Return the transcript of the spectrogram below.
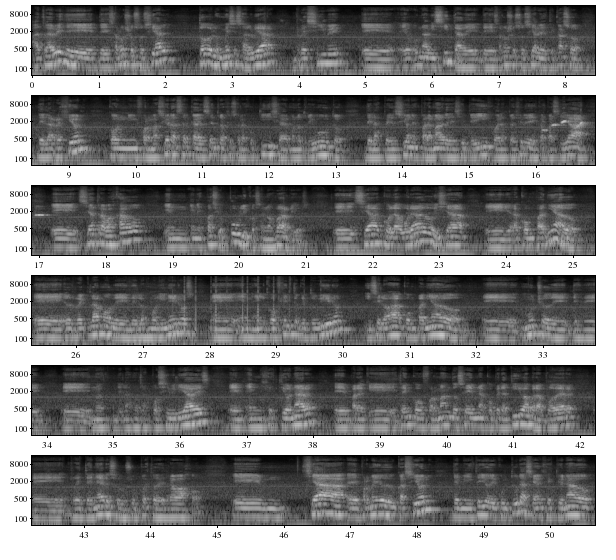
A través de, Desarrollo Social, todos los meses Alvear recibe eh, una visita de, Desarrollo Social, en este caso de la región, con información acerca del Centro de Acceso a la Justicia, del monotributo, de las pensiones para madres de siete hijos, de las pensiones de discapacidad. Eh, se ha trabajado en, espacios públicos, en los barrios. se ha colaborado y se ha eh, acompañado eh, el reclamo de, los molineros eh, en el conflicto que tuvieron y se los ha acompañado mucho de, desde las, nuestras posibilidades en, gestionar para que estén conformándose en una cooperativa para poder retener su, su, puesto de trabajo. Se ha, por medio de educación del Ministerio de Cultura, se han gestionado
